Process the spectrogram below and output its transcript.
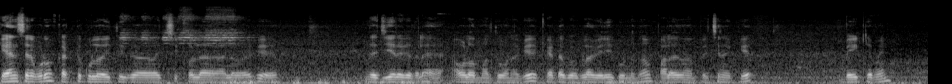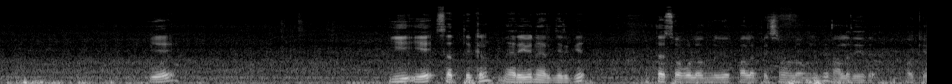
கேன்சரை கூட கட்டுக்குள்ளே வைத்து வச்சு கொள்ள அளவுக்கு இந்த ஜீரகத்தில் அவ்வளோ மருத்துவம் இருக்குது கெட்ட கொழுப்புலாம் வெளியே கொண்டு வந்தோம். பல விதமான பிரச்சனைக்கு வைட்டமின் ஏ இஏ e, சத்துக்கள் நிறையவே நிறைஞ்சிருக்கு. ரத்த சோகம் உள்ளவங்களுக்கு பல பிரச்சனை உள்ளவங்களுக்கு நல்லது இது. ஓகே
